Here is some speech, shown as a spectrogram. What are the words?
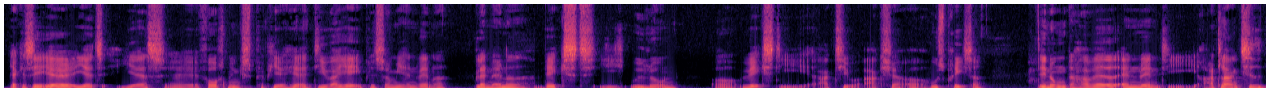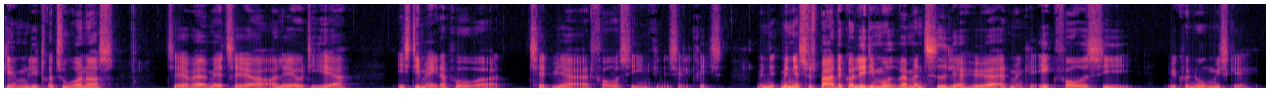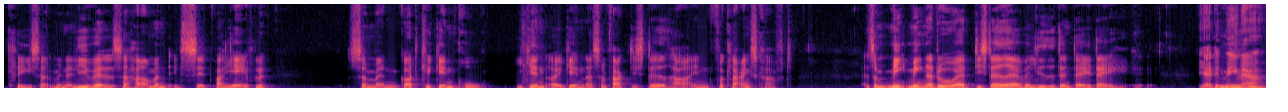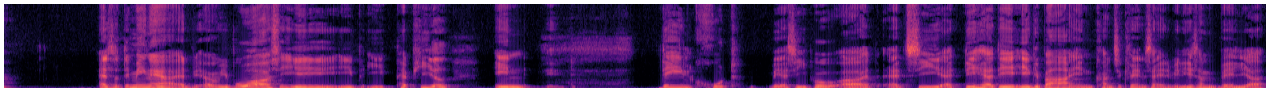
Jeg kan se uh, i jeres, jeres uh, forskningspapir her, at de variable, som I anvender, blandt andet vækst i udlån og vækst i aktive aktier og huspriser, det er nogen, der har været anvendt i ret lang tid gennem litteraturen også, til at være med til at, at lave de her estimater på, hvor tæt vi er at forudsige en finansiel krise. Men, men jeg synes bare, at det går lidt imod, hvad man tidligere hører, at man kan ikke forudsige økonomiske kriser, men alligevel så har man et sæt variable, som man godt kan genbruge igen og igen, og som faktisk stadig har en forklaringskraft. Altså, mener du, at de stadig er valide den dag i dag? Ja, det mener jeg. Altså, det mener jeg, at vi, og vi bruger også i, i, i papiret en del krudt vil jeg sige på, og at, at sige, at det her, det er ikke bare en konsekvens af, at vi ligesom vælger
